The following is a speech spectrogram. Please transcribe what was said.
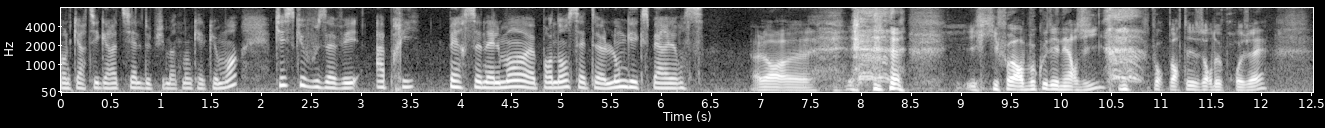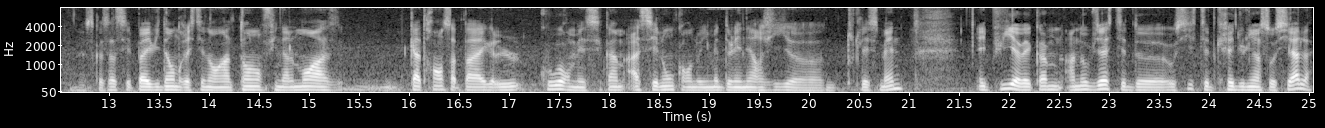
dans le quartier Gratte-Ciel depuis maintenant quelques mois. Qu'est-ce que vous avez appris personnellement pendant cette longue expérience? Alors, il faut avoir beaucoup d'énergie pour porter ce genre de projet. Parce que ça, c'est pas évident de rester dans un temps finalement à 4 ans, ça paraît court, mais c'est quand même assez long quand on doit y mettre de l'énergie euh, toutes les semaines. Et puis, il y avait quand même un objet c'était aussi, c'était de créer du lien social.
